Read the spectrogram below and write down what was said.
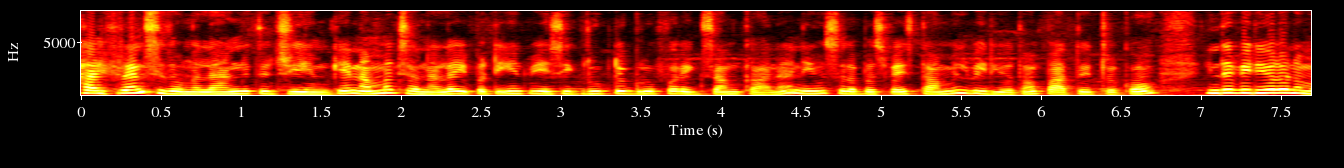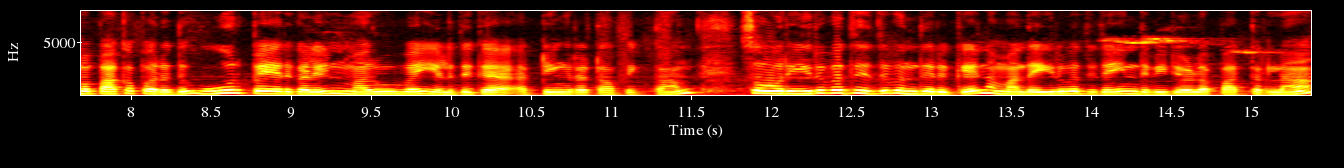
ஹாய் ஃப்ரெண்ட்ஸ் இது உங்கள் லேண்ட் வித் ஜிஎம்கே நம்ம சேனலில் இப்போ TNPSC group two group four எக்ஸாம்க்கான new syllabus wise Tamil video தான் பார்த்துட்ருக்கோம் இந்த வீடியோவில் நம்ம பார்க்க போகிறது ஊர் பெயர்களின் மறுவை எழுதுக அப்படிங்கிற டாபிக் தான். ஸோ ஒரு இருபது இது வந்து இருக்குது நம்ம அந்த இருபது இதை இந்த வீடியோவில் பார்த்துடலாம்.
